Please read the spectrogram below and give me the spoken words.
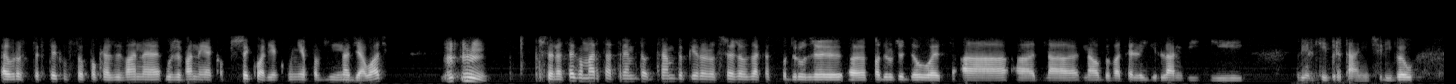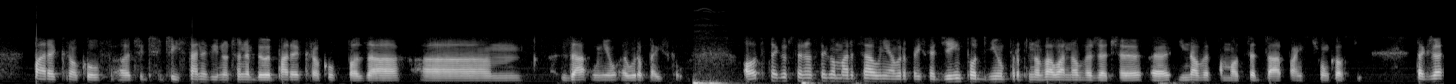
eurosceptyków są pokazywane, używane jako przykład, jak Unia powinna działać. 14 marca Trump, Trump dopiero rozszerzał zakaz podróży, podróży do USA dla, na obywateli Irlandii i Wielkiej Brytanii, czyli był parę kroków, e, czyli Stany Zjednoczone były parę kroków poza um, za Unią Europejską. Od tego 14 marca Unia Europejska dzień po dniu proponowała nowe rzeczy e, i nowe pomoce dla państw członkowskich. Także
